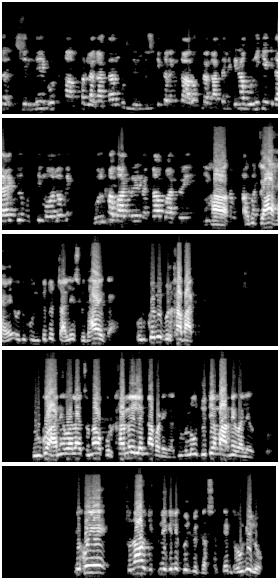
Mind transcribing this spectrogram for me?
सर शिंदे गुट आप पर लगातार मुस्लिम तुष्टिकरण का आरोप लगाता है? लेकिन अब उन्हीं के विधायक जो मुस्लिम मोहल्लों में बुरखा बांट रहे नकाब बांट रहे हैं हाँ अब क्या है। उन, उनके तो चालीस विधायक है उनको भी बुरखा बांट रहे उनको आने वाला चुनाव बुरखा में लड़ना पड़ेगा क्योंकि लोग जूते मारने वाले हैं उनको। देखो ये चुनाव जीतने के लिए कुछ भी कर सकते हैं ढोंगी लोग हैं।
